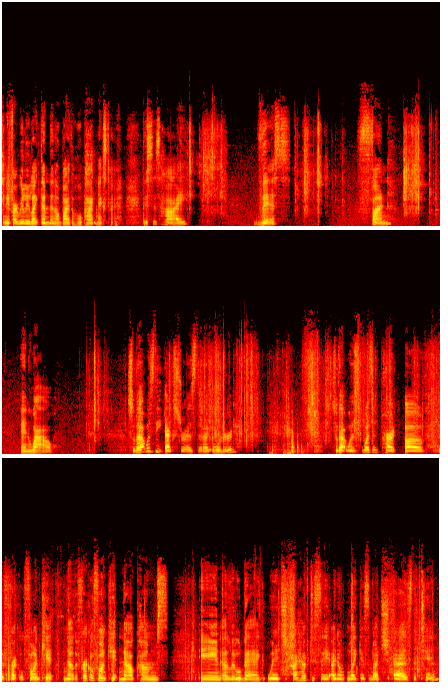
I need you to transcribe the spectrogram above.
and if I really like them then I'll buy the whole pack next time. This is high. This fun and wow. So that was the extras that I ordered. So that was, wasn't part of the Freckled Fawn kit. Now the Freckled Fawn kit now comes in a little bag, which I have to say I don't like as much as the tin.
